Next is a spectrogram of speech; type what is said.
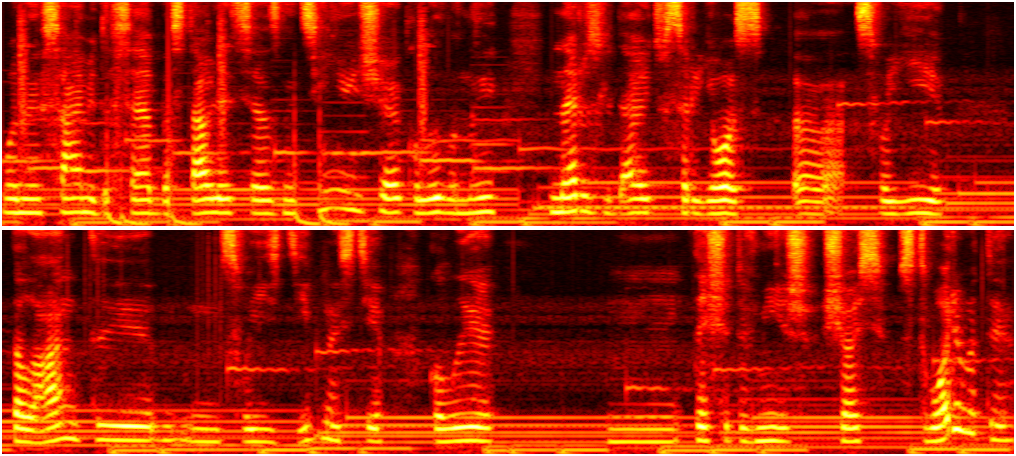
вони самі до себе ставляться знецінюючи, коли вони не розглядають всерйоз е, свої таланти, свої здібності, коли те, що ти вмієш щось створювати,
